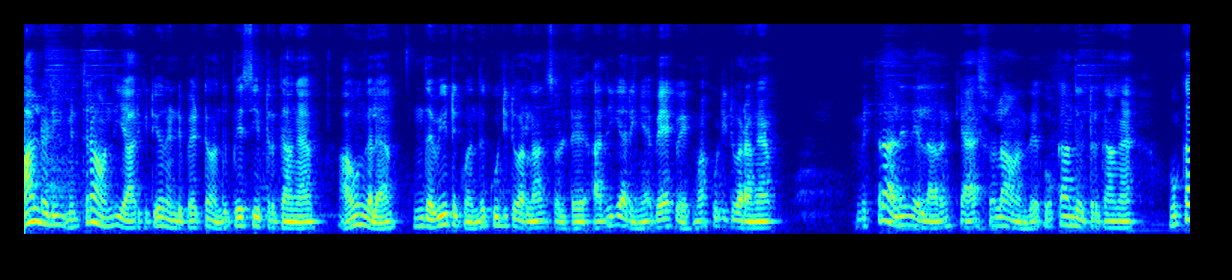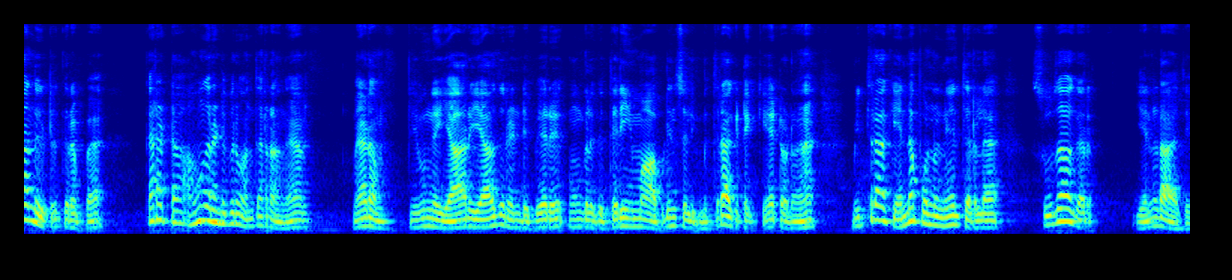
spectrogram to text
ஆல்ரெடி மித்ரா வந்து யார்கிட்டயோ ரெண்டு பேர்கிட்ட வந்து பேசிகிட்டு இருக்காங்க. அவங்கள இந்த வீட்டுக்கு வந்து கூட்டிகிட்டு வரலான்னு சொல்லிட்டு அதிகாரிங்க வேக வேகமாக கூட்டிகிட்டு வராங்க. மித்ராலேருந்து எல்லாரும் கேஷுவலாக வந்து உட்காந்துக்கிட்டு இருக்காங்க. உட்காந்துக்கிட்டு இருக்கிறப்ப கரெக்டாக அவங்க ரெண்டு பேரும் வந்துடுறாங்க. மேடம் இவங்க யாரையாவது ரெண்டு பேர் உங்களுக்கு தெரியுமா? அப்படின்னு சொல்லி மித்ரா கிட்டே கேட்ட உடனே மித்ராக்கு என்ன பண்ணுன்னே தெரில சுதாகர் என்னடா இது?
